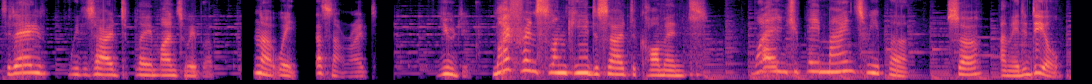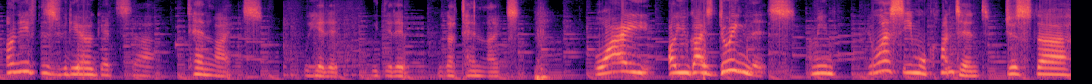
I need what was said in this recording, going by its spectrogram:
Today, we decided to play Minesweeper. No, wait, that's not right. You did. My friend Slunky decided to comment, Why didn't you play Minesweeper? So, I made a deal. Only if this video gets uh, 10 likes. We hit it. We did it. We got 10 likes. Why are you guys doing this? I mean, if you want to see more content, just uh,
